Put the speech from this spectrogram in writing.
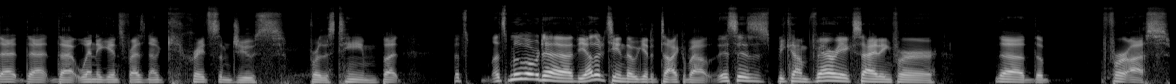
that that that win against Fresno creates some juice for this team. But let's let's move over to the other team that we get to talk about. This has become very exciting for the the for us.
